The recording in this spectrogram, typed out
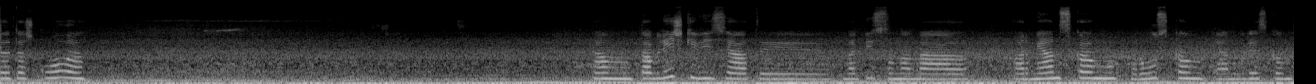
Эта школа. Таблички висят и написано на армянском, русском и английском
